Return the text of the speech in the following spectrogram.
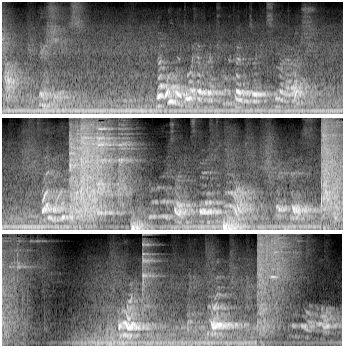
Ah, there she is. Not only do I have items I can smash, have glass I can smash as well, like this. Or I can throw it to the wall.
